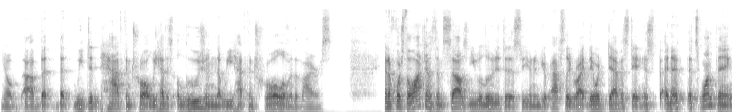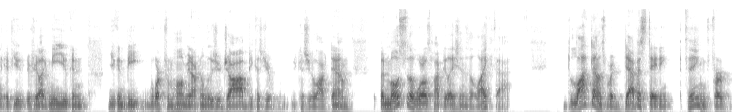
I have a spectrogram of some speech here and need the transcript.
you know, uh, but that we didn't have control. We had this illusion that we have control over the virus. And of course, the lockdowns themselves, you alluded to this, and you're absolutely right. They were devastating. And it's one thing if you if you're like me, you can you can be work from home. You're not going to lose your job because you're because you're locked down. But most of the world's population isn't like that. Lockdowns were a devastating thing for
